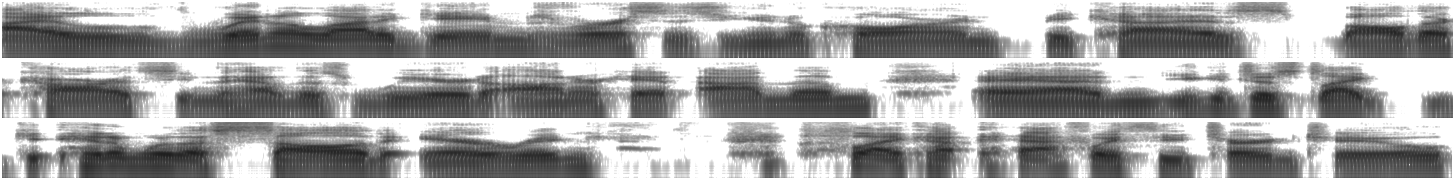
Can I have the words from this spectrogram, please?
I win a lot of games versus Unicorn because all their cards seem to have this weird honor hit on them, and you could just like get, hit them with a solid air ring, like uh, halfway through turn two,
